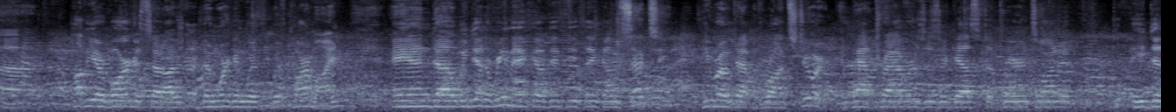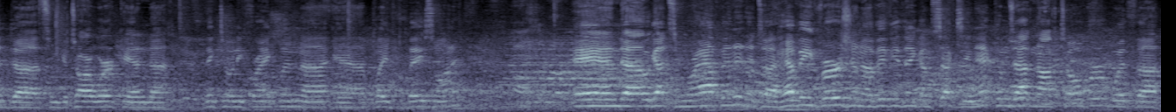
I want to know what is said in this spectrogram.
uh, Javier Vargas, that I've been working with with Carmine. And uh, we did a remake of If You Think I'm Sexy. He wrote that with Rod Stewart. And Pat Travers is a guest appearance on it. He did some guitar work, and I think Tony Franklin played the bass on it. And uh, we got some rap in it. It's a heavy version of If You Think I'm Sexy. And that comes out in October with uh,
